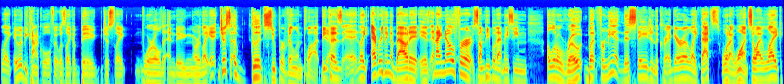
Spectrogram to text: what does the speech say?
like it would be kind of cool if it was like a big just like world ending or like it just a good super villain plot because eh, like everything about it is and I know for some people that may seem a little rote but for me at this stage in the Craig era like that's what I want so I like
